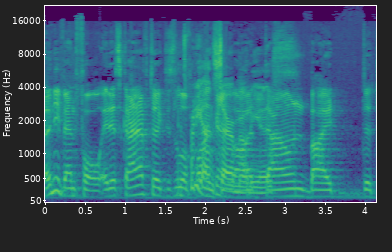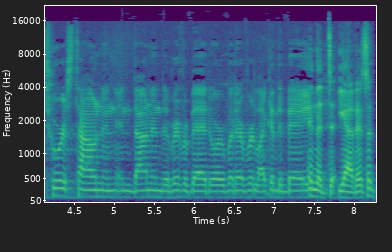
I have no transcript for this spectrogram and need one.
uneventful. It is kind of like this little pretty parking lot unceremonious. down by the tourist town and, and down in the riverbed or whatever, like in the bay. In the yeah, there's a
